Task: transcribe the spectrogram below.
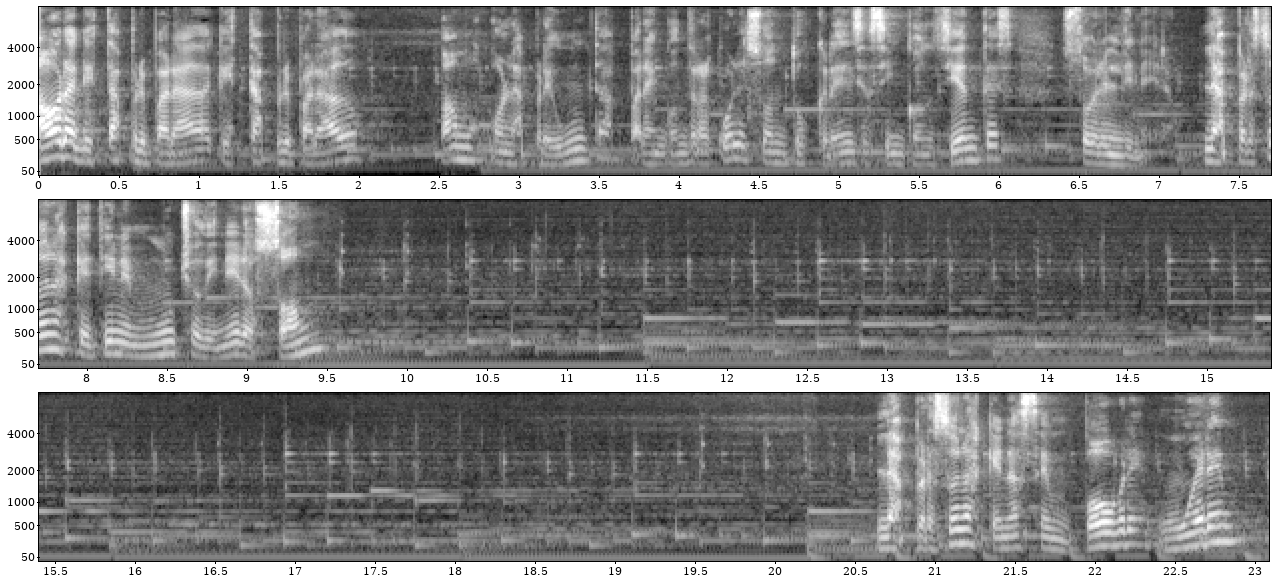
Ahora que estás preparada, que estás preparado, vamos con las preguntas para encontrar cuáles son tus creencias inconscientes sobre el dinero. Las personas que tienen mucho dinero son... Las personas que nacen pobres mueren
